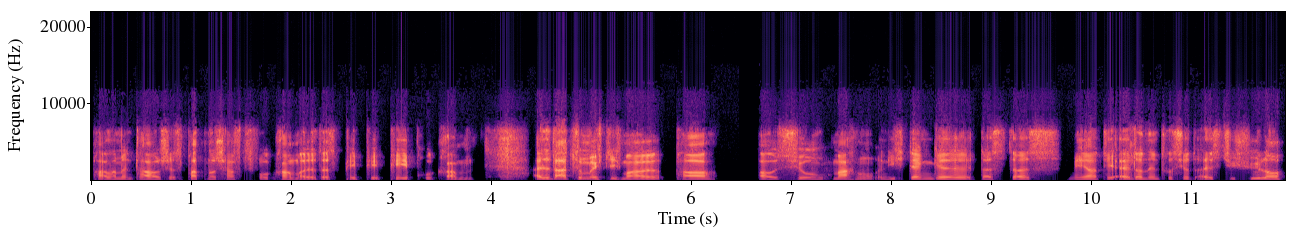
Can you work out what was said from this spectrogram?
parlamentarisches Partnerschaftsprogramm, also das PPP-Programm. Also dazu möchte ich mal paar Ausführung machen. Und ich denke, dass das mehr die Eltern interessiert als die Schüler,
